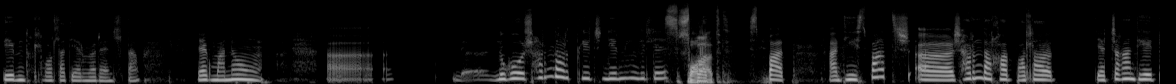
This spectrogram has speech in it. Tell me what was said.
дээр нь тулгуурлаад ярмаар байна л та. Яг манай нөгөө шоронд ордог гэж нэр нь гэлээ. Spot. Spot. А тийм spot шоронд орохоор болоод яж байгаа нь тэгээд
